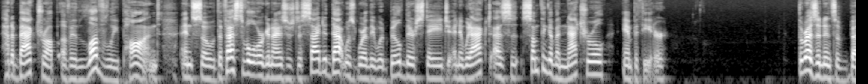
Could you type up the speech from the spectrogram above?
had a backdrop of a lovely pond, and so the festival organizers decided that was where they would build their stage, and it would act as something of a natural amphitheater. The residents of, Be-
